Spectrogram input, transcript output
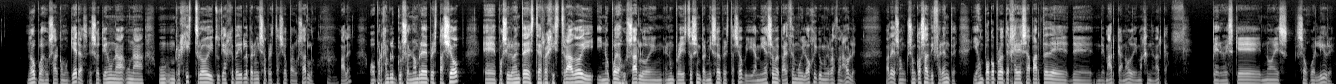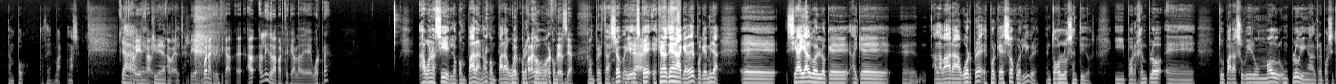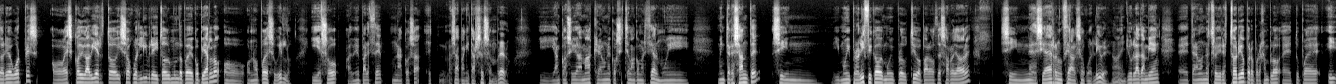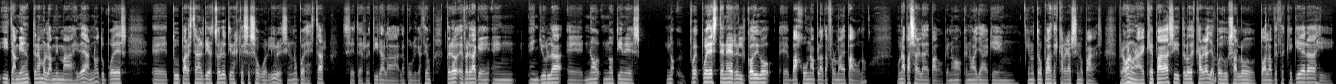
No lo puedes usar como quieras. Eso tiene una, una- un, un registro y tú tienes que pedirle permiso a PrestaShop para usarlo. ¿Vale? O, por ejemplo, incluso el nombre de PrestaShop eh, posiblemente esté registrado y, y no puedas usarlo en, en un proyecto sin permiso de PrestaShop. Y a mí eso me parece muy lógico y muy razonable. ¿Vale? Son, son cosas diferentes. Y es un poco proteger esa parte de, de- de marca, ¿no? De imagen de marca. Pero es que no es software libre tampoco. Entonces, bueno, no sé. Ya está bien, está bien. A por ver, Twitter. bien, buena crítica. Eh, ¿Has leído la parte que habla de WordPress? Ah, bueno, sí, lo compara, ¿no? Compara WordPress compara con, con WordPress, con- o sea, con PrestaShop. Y es que, es que no tiene nada que ver, porque mira, eh, si hay algo en lo que hay que eh, alabar a WordPress es porque es software libre, en todos los sentidos. Y, por ejemplo, eh, tú para subir un módulo, un plugin al repositorio de WordPress, o es código abierto y software libre y todo el mundo puede copiarlo, o, no puedes subirlo. Y eso a mí me parece una cosa, eh, o sea, para quitarse el sombrero. Y han conseguido además crear un ecosistema comercial muy, muy interesante sin, y muy prolífico y muy productivo para los desarrolladores sin necesidad de renunciar al software libre. En Joomla también eh, tenemos nuestro directorio, pero por ejemplo, eh, tú puedes. Y también tenemos las mismas ideas, ¿no? Tú puedes. Eh, tú para estar en el directorio tienes que ser software libre, si no, no puedes estar. Se te retira la, publicación. Pero es verdad que en, en Joomla eh, no, no tienes. No, pu- puedes tener el código eh, bajo una plataforma de pago, ¿no? una pasarela de pago, que no, que no haya quien, que no te lo puedas descargar si no pagas. Pero bueno, una vez que pagas y te lo descargas, ya puedes usarlo todas las veces que quieras y,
